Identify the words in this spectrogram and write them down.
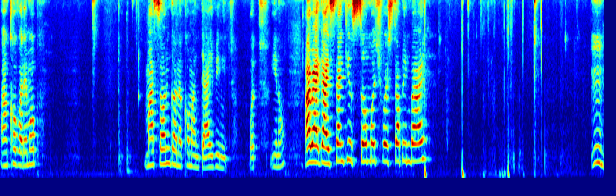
and cover them up. My son gonna come and dive in it. But, you know. Alright, guys. Thank you so much for stopping by. Mm.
